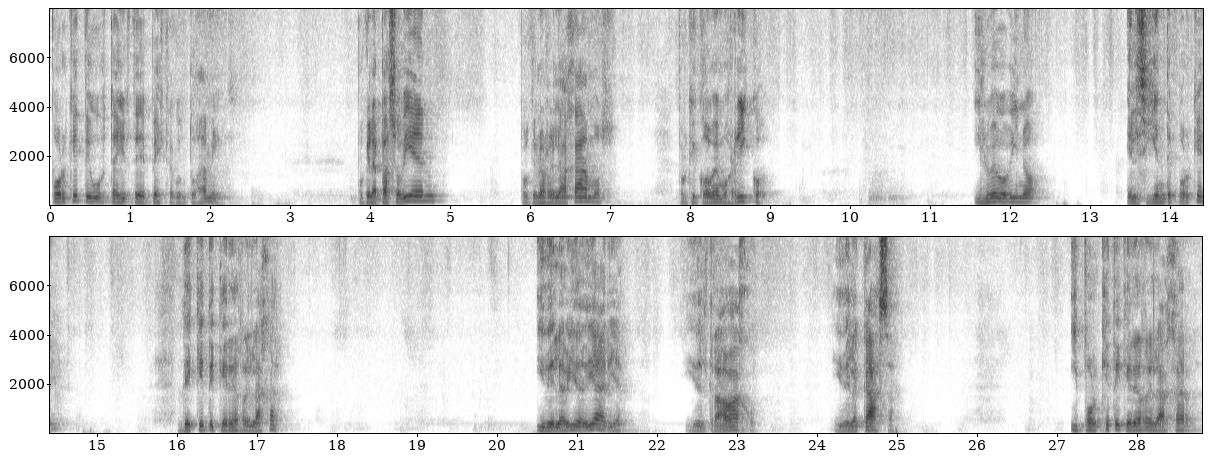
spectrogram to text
¿Por qué te gusta irte de pesca con tus amigos? Porque la paso bien, porque nos relajamos, porque comemos rico, Y luego vino el siguiente por qué. ¿De qué te querés relajar? Y de la vida diaria, y del trabajo, y de la casa. ¿Y por qué te querés relajar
